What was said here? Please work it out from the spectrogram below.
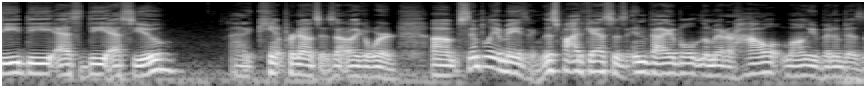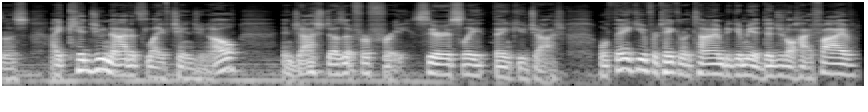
DDSDSU. I can't pronounce it. It's not like a word. Um, simply amazing. This podcast is invaluable no matter how long you've been in business. I kid you not, it's life changing. Oh, and Josh does it for free. Seriously, thank you, Josh. Well, thank you for taking the time to give me a digital high five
